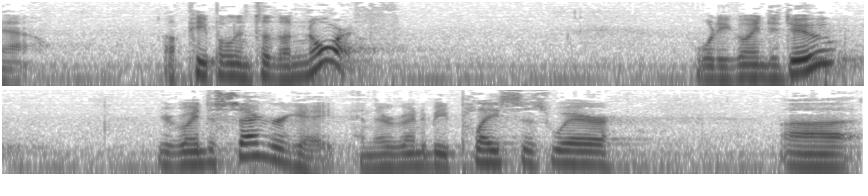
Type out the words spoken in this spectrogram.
now of people into the north. What are you going to do? You're going to segregate, and there are going to be places where uh,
